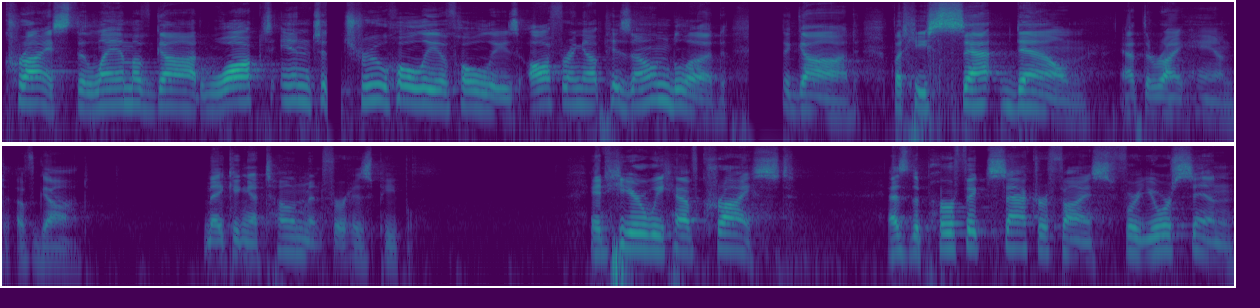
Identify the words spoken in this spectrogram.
Christ, the Lamb of God, walked into the true Holy of Holies, offering up his own blood to God, but he sat down at the right hand of God, making atonement for his people. And here we have Christ as the perfect sacrifice for your sin,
